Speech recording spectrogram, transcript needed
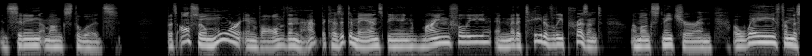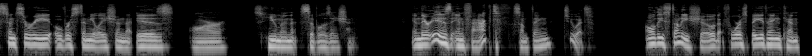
and sitting amongst the woods. But it's also more involved than that because it demands being mindfully and meditatively present amongst nature and away from the sensory overstimulation that is our human civilization. And there is, in fact, something to it. All these studies show that forest bathing can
